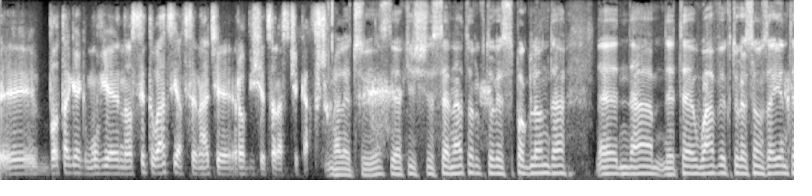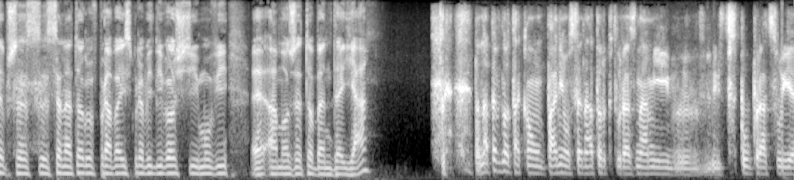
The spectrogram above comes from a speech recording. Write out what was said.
y, bo tak jak mówię, no, sytuacja w Senacie robi się coraz ciekawsza. Ale czy jest jakiś senator, który spogląda e, na te ławy, które są zajęte przez senatorów Prawa i Sprawiedliwości i mówi, e, a może to będę ja? No na pewno taką panią senator, która z nami y, współpracuje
